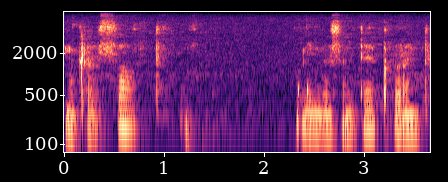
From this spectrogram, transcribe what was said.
Microsoft. Windows NT Current.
